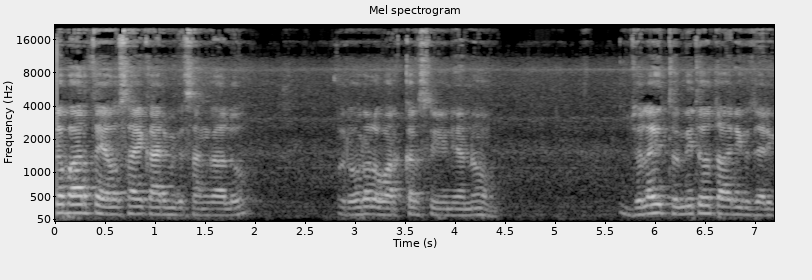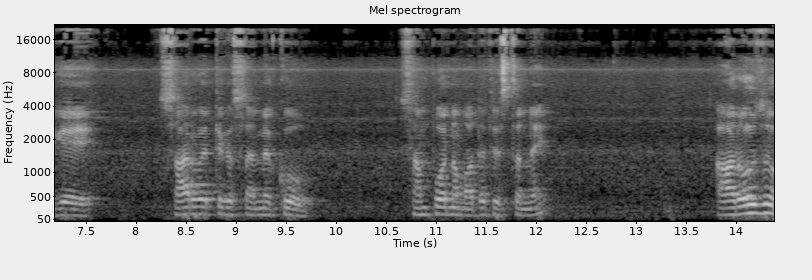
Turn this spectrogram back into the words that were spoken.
అఖిల భారత వ్యవసాయ కార్మిక సంఘాలు రూరల్ వర్కర్స్ యూనియన్ జూలై తొమ్మిదో తారీఖు జరిగే సార్వత్రిక సమ్మెకు సంపూర్ణ మద్దతు ఇస్తున్నాయి. ఆ రోజు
